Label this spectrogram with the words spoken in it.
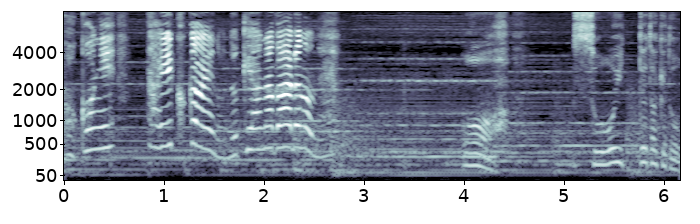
ここに体育館への抜け穴があるのね。ああそう言ってたけど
